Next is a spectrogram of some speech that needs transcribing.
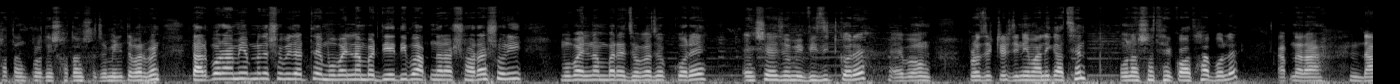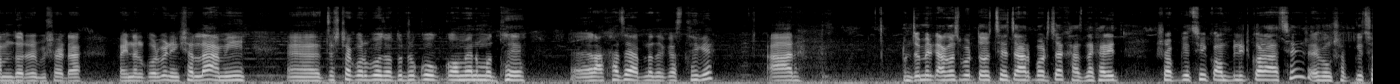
শতাংশ, প্রতি শতাংশ জমি নিতে পারবেন। তারপর আমি আপনাদের সুবিধার্থে মোবাইল নাম্বার দিয়ে দিব আপনারা সরাসরি মোবাইল নাম্বারে যোগাযোগ করে এসে জমি ভিজিট করে এবং প্রজেক্টের যিনি মালিক আছেন, ওনার সাথে কথা বলে আপনারা দাম দরের বিষয়টা ফাইনাল করবেন। ইনশাল্লাহ আমি চেষ্টা করব যতটুকু কমের মধ্যে রাখা যায় আপনাদের কাছ থেকে। আর জমির কাগজপত্র হচ্ছে চার পর্চা, খাজনা খারিদ সব কিছুই কমপ্লিট করা আছে এবং সব কিছু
